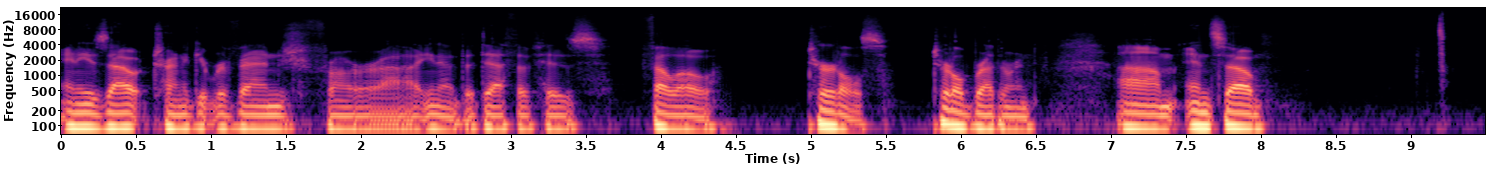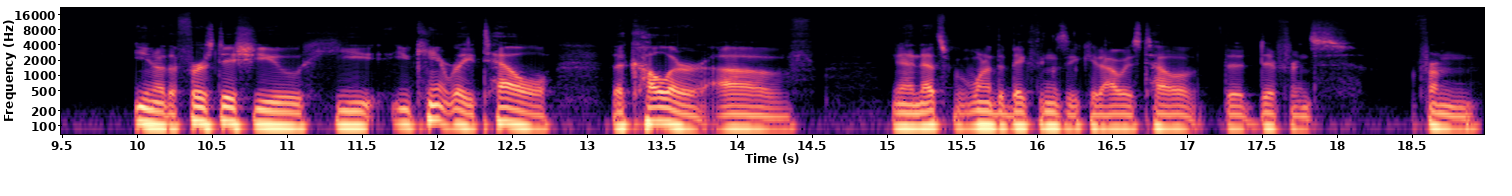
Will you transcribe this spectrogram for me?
and he's out trying to get revenge for uh, you know the death of his fellow turtles, turtle brethren. Um, and so, you know, the first issue, he you can't really tell the color of you know, and that's one of the big things that you could always tell the difference from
